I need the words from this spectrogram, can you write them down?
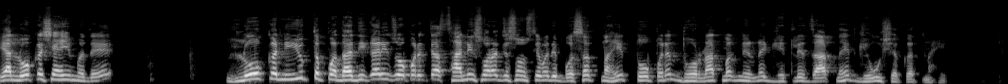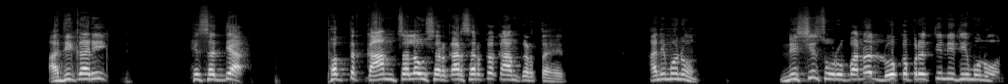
या लोकशाहीमध्ये लोकनियुक्त पदाधिकारी जोपर्यंत त्या स्थानिक स्वराज्य संस्थेमध्ये बसत नाहीत तोपर्यंत धोरणात्मक निर्णय घेतले जात नाहीत घेऊ शकत नाहीत. अधिकारी हे सध्या फक्त काम चलव सरकारसारखं काम करतायत आणि म्हणून निश्चित स्वरूपानं लोकप्रतिनिधी म्हणून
